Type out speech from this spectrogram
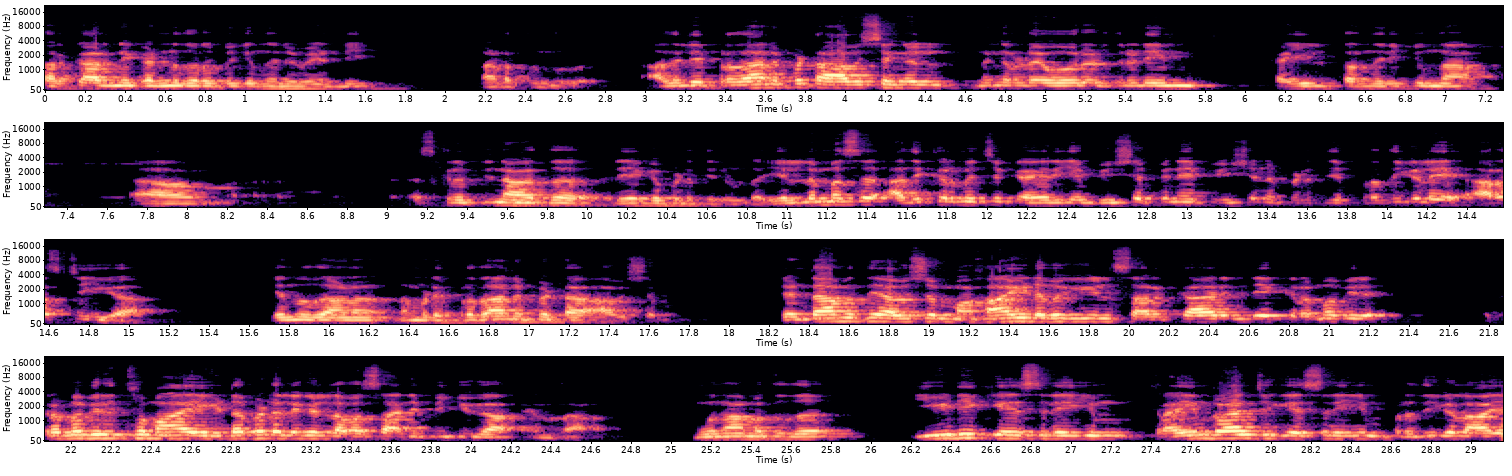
സർക്കാരിനെ കണ്ണു തുറപ്പിക്കുന്നതിന് വേണ്ടി നടത്തുന്നത്. അതിലെ പ്രധാനപ്പെട്ട ആവശ്യങ്ങൾ നിങ്ങളുടെ ഓരോരുത്തരുടെയും കയ്യിൽ തന്നിരിക്കുന്ന സ്ക്രിപ്റ്റിനകത്ത് രേഖപ്പെടുത്തിയിട്ടുണ്ട്. എൽ എം എസ് അതിക്രമിച്ച് കയറിയ ബിഷപ്പിനെ ഭീഷണിപ്പെടുത്തിയ പ്രതികളെ അറസ്റ്റ് ചെയ്യുക എന്നതാണ് നമ്മുടെ പ്രധാനപ്പെട്ട ആവശ്യം. രണ്ടാമത്തെ ആവശ്യം മഹാ ഇടവകയിൽ സർക്കാരിന്റെ ക്രമവിരു ക്രമവിരുദ്ധമായ ഇടപെടലുകൾ അവസാനിപ്പിക്കുക എന്നതാണ്. മൂന്നാമത്തത് ഇ ഡി കേസിലെയും ക്രൈംബ്രാഞ്ച് കേസിലെയും പ്രതികളായ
